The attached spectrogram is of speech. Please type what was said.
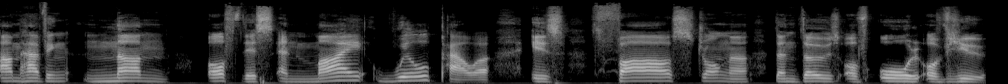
I'm having none of this and my willpower is far stronger than those of all of you.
